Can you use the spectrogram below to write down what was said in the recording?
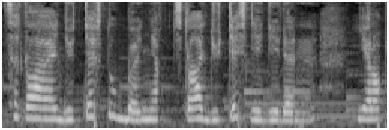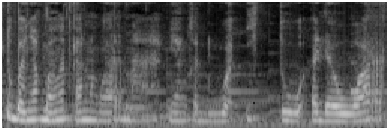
setelah Juces tuh banyak setelah Juces JJ dan Yelop tuh banyak banget kan warna. Yang kedua itu ada war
